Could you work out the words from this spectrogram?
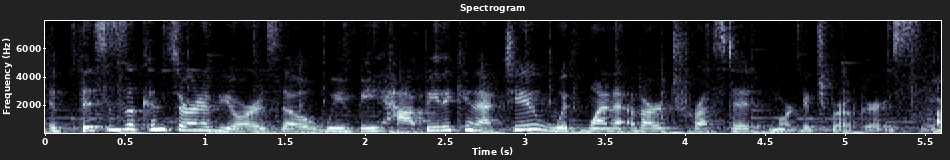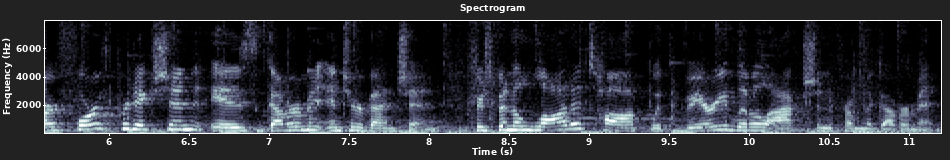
If this is a concern of yours, though, we'd be happy to connect you with one of our trusted mortgage brokers. Our fourth prediction is government intervention. There's been a lot of talk with very little action from the government.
